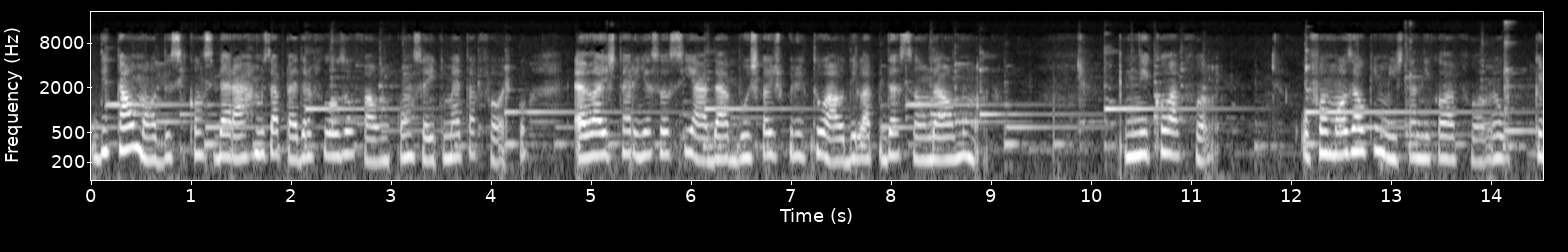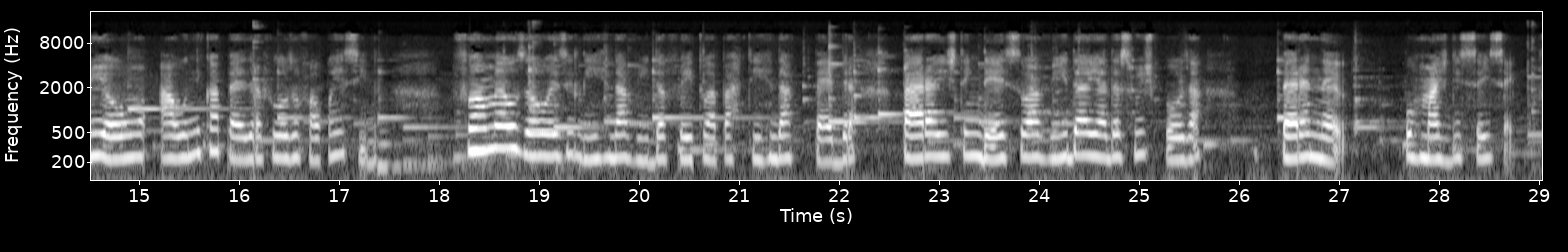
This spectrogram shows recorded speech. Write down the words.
De tal modo, se considerarmos a pedra filosofal um conceito metafórico, ela estaria associada à busca espiritual de lapidação da alma humana. Nicola Flamel o famoso alquimista Nicolas Flamel criou a única pedra filosofal conhecida. Flamel usou o exilir da vida feito a partir da pedra para estender sua vida e a da sua esposa Perenelle por mais de seis séculos.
